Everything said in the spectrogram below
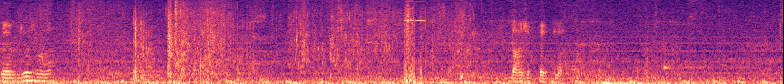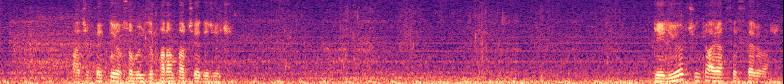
Şuradan atlayabiliyoruz mu lan? Dağcık bekle. Acık bekle yoksa bu bizi paramparça edecek. Geliyor çünkü ayak sesleri var.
